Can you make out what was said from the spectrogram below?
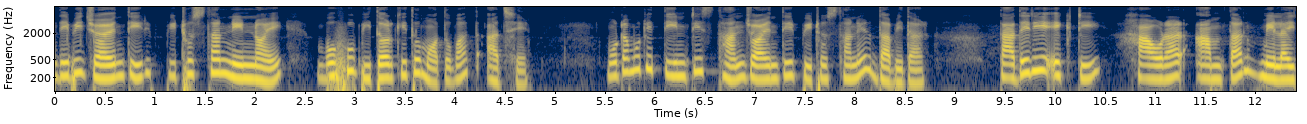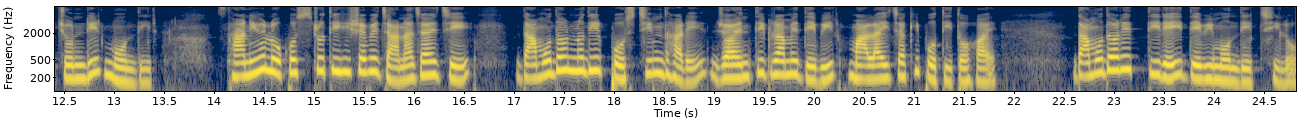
দেবী জয়ন্তীর পীঠস্থান নির্ণয়ে বহু বিতর্কিত মতবাদ আছে। মোটামুটি তিনটি স্থান জয়ন্তীর পীঠস্থানের দাবিদার। তাদেরই একটি হাওড়ার আমতার মেলাইচণ্ডীর মন্দির। স্থানীয় লোকশ্রুতি হিসেবে জানা যায় যে, দামোদর নদীর পশ্চিম ধারে জয়ন্তী গ্রামে দেবীর মালাইচাকি পতিত হয়। দামোদরের তীরেই দেবী মন্দির ছিল।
